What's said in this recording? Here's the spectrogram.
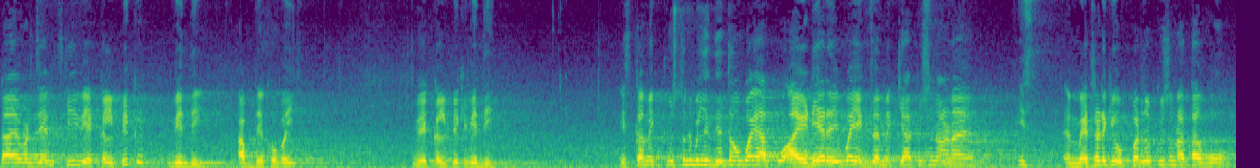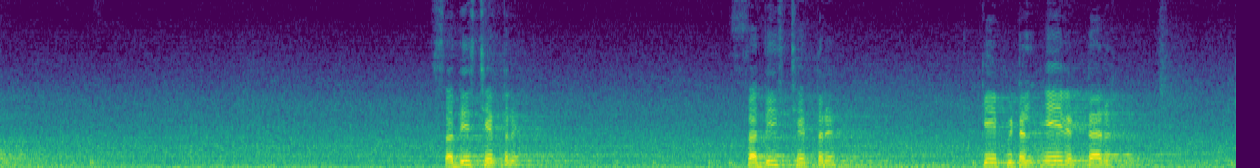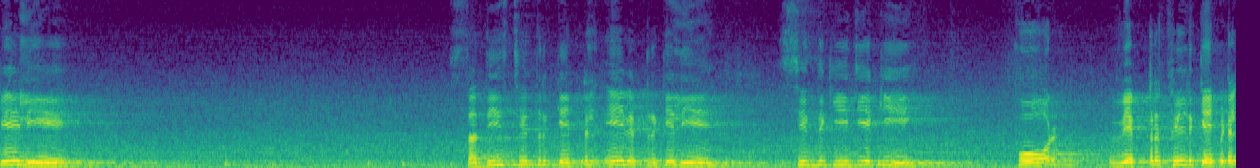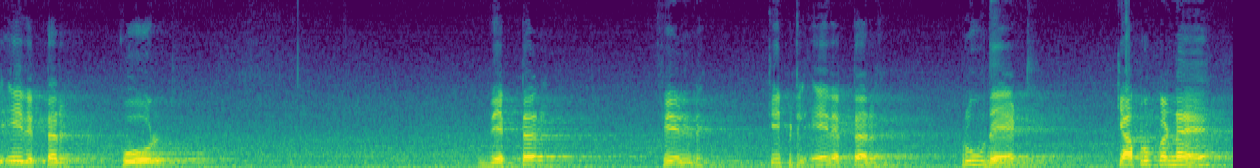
डाइवर्जेंस की वैकल्पिक विधि। अब देखो भाई, वैकल्पिक विधि। इसका मैं क्वेश्चन भी लिख देता हूँ भाई, आपको आइडिया रही भाई एग्ज़ाम में क्या क्वेश्चन आना है। इस मेथड के ऊपर जो क्वेश्चन आता है वो। सदिश क्षेत्र सदिश क्षेत्र, कैपिटल ए वेक्टर के लिए सदिश क्षेत्र कैपिटल ए वेक्टर के लिए सिद्ध कीजिए कि for vector field capital A vector, for vector field capital A vector prove that क्या प्रूव करना है?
